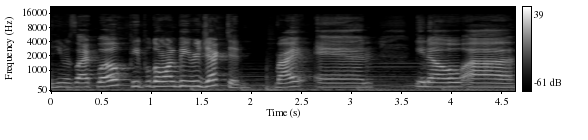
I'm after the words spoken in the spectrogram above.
And he was like, well, people don't want to be rejected, right? And, you know, uh,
